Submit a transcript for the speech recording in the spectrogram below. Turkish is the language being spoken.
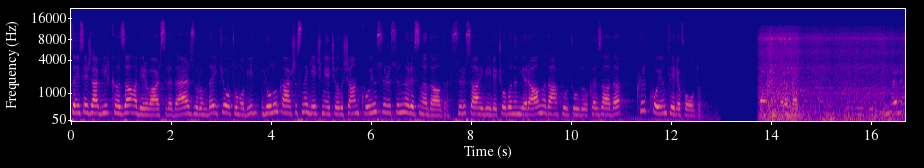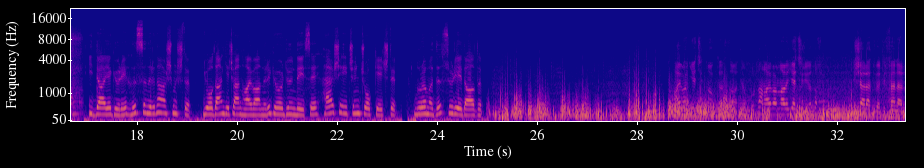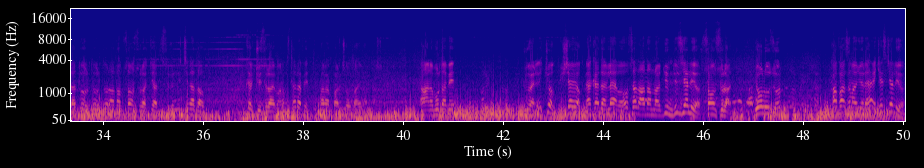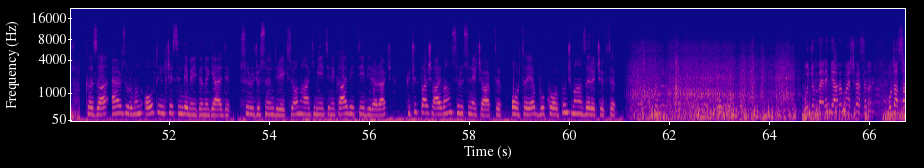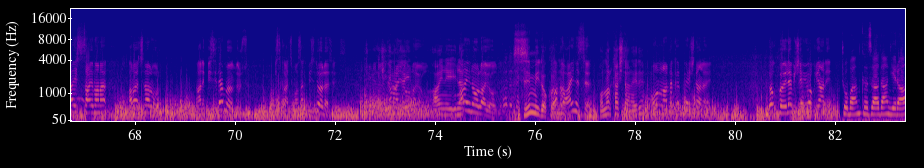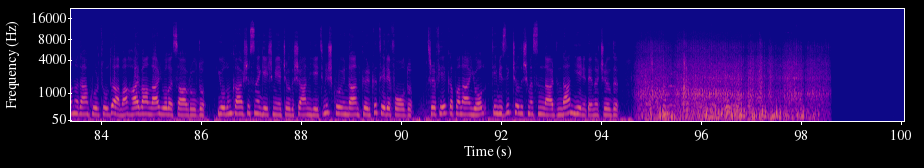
Sayın seyirciler bir kaza haberi var sırada. Erzurum'da iki otomobil yolun karşısına geçmeye çalışan koyun sürüsünün arasına daldı. Sürü sahibiyle çobanın yara almadan kurtulduğu kazada 40 koyun telef oldu. İddiaya göre hız sınırını aşmıştı. Yoldan geçen hayvanları gördüğünde ise her şey için çok geçti. Duramadı, sürüye daldı. Hayvan geçit noktası zaten. Buradan hayvanları geçiriyorduk. İşaret verdik fenerle dur dur dur. Adam son sürat geldi sürünün içine daldı. 40 küsur hayvanımız telef etti. Paramparça oldu hayvanlar. Yani burada bir güvenlik yok. Bir şey yok. Ne kadar leva olsa da adamlar dümdüz geliyor. Son sürat. Yol uzun. Kafasına göre herkes geliyor. Kaza Erzurum'un Olta ilçesinde meydana geldi. Sürücüsünün direksiyon hakimiyetini kaybettiği bir araç küçükbaş hayvan sürüsüne çarptı. Ortaya bu korkunç manzara çıktı. Bugün benim yarın başkasının. Burada sayısız hayvana araçlar vurdu. Yani bizi de mi öldürsün? Biz kaçmasak biz de öleceğiz. İki gün İki önce gün aynı önce olay oldu. aynı yine Aynı olay oldu. sizin miydi o Tabii koyunlar? aynısı. Onlar kaç taneydi? Onlarda 45 taneydi. Yok böyle bir şey yok yani. Çoban kazadan yara almadan kurtuldu ama hayvanlar yola savruldu. Yolun karşısına geçmeye çalışan 70 koyundan 40'ı telef oldu. Trafiğe kapanan yol temizlik çalışmasının ardından yeniden açıldı.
